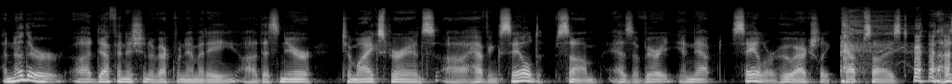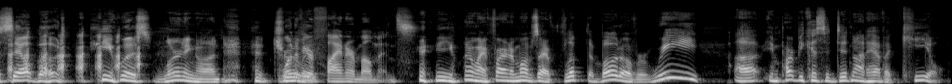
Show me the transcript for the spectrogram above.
Another uh, definition of equanimity uh, that's near to my experience, uh, having sailed some as a very inept sailor who actually capsized a sailboat he was learning on. Truly. One of your finer moments. One of my finer moments, I flipped the boat over. We, uh, in part because it did not have a keel.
